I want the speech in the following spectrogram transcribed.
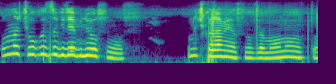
bununla çok hızlı gidebiliyorsunuz. Bunu çıkaramıyorsunuz ama onu unuttum.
